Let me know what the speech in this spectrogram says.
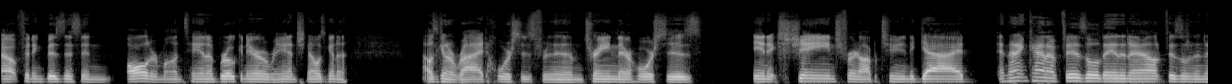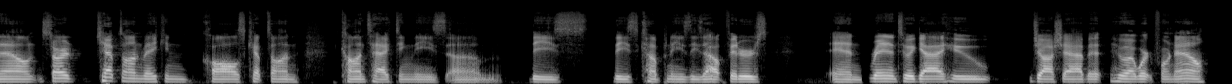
outfitting business in Alder, Montana, Broken Arrow Ranch, and I was gonna I was gonna ride horses for them, train their horses in exchange for an opportunity to guide. And that kind of fizzled in and out, fizzled in and out. Started kept on making calls, kept on contacting these um, these these companies, these outfitters, and ran into a guy who Josh Abbott, who I work for now,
